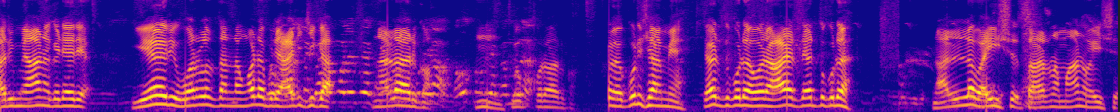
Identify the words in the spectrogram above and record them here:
அருமையான கிடையாது. ஏறி உரல தண்டம் கூட இப்படி அடிச்சிக்க. நல்லா இருக்கும். ம். சூப்பராக இருக்கும். குடி சாமி எடுத்து கொடு ஒரு ஆயிரத்தை எடுத்து கொடு. நல்ல வயசு தருணமான வயசு.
